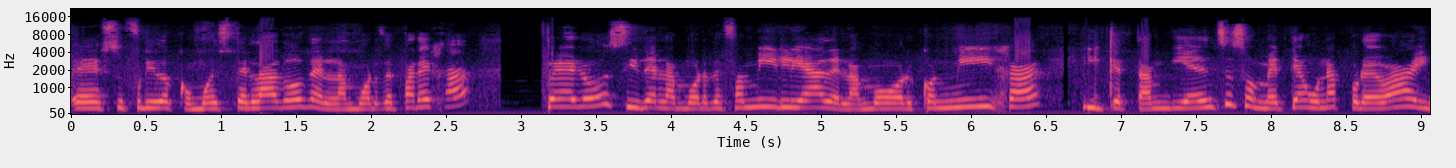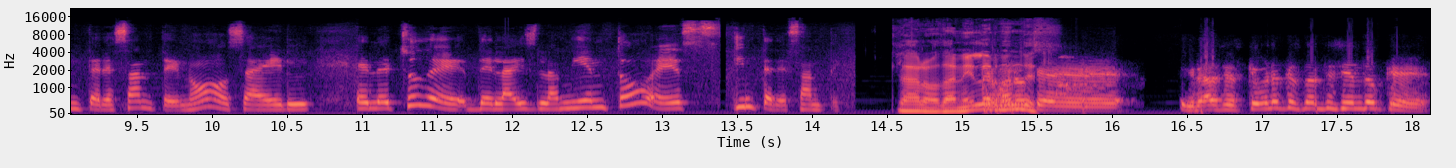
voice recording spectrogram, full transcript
he sufrido como este lado del amor de pareja, pero sí del amor de familia, del amor con mi hija y que también se somete a una prueba interesante, ¿no? O sea, el, el hecho de, del aislamiento es interesante. Claro, Daniel bueno Hernández. que, gracias, qué bueno que estás diciendo que,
